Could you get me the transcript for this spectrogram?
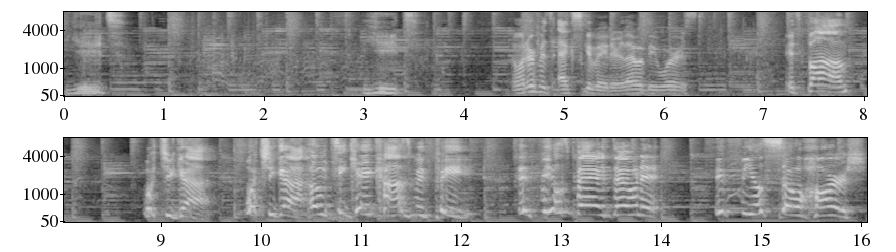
Yeet. Yeet. I wonder if it's excavator, that would be worse. It's bomb. What you got? What you got? OTK Cosmic Pea! It feels bad, don't it? It feels so harsh.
